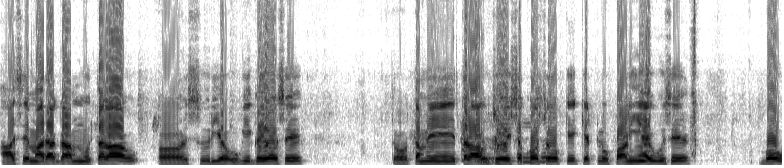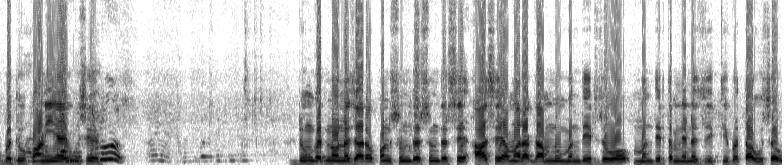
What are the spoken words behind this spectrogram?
આ છે મારા ગામનું તળાવ. સૂર્ય ઉગી ગયો છે. તો તમે તળાવ જોઈ શકો છો કે કેટલું પાણી આવ્યું છે. બહુ બધું પાણી આવ્યું છે. ડુંગરનો નજારો પણ સુંદર સુંદર છે. આ છે અમારા ગામનું મંદિર. જુઓ, મંદિર તમને નજીકથી બતાવું છું.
